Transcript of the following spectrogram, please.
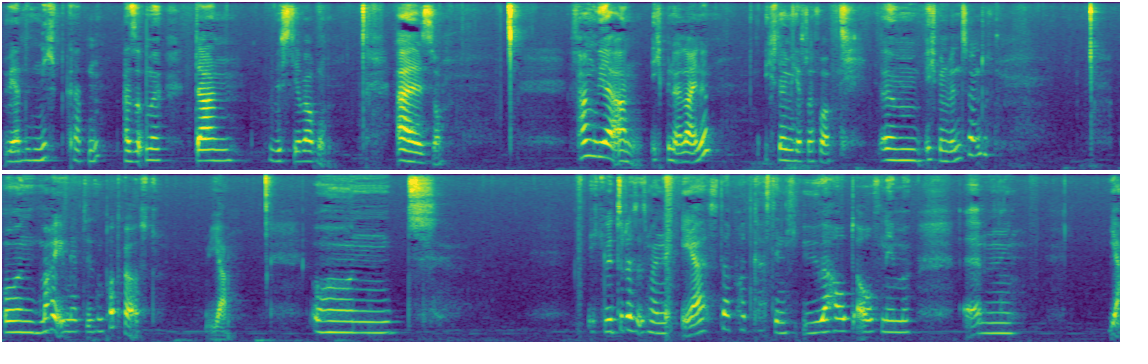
werde nicht cutten. Also, dann wisst ihr warum. Also, fangen wir an. Ich bin alleine. Ich stelle mich erstmal vor. Ähm, ich bin Vincent und mache eben jetzt diesen Podcast. Ja. Und ich gebe zu, das ist mein erster Podcast, den ich überhaupt aufnehme. Ähm, ja,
